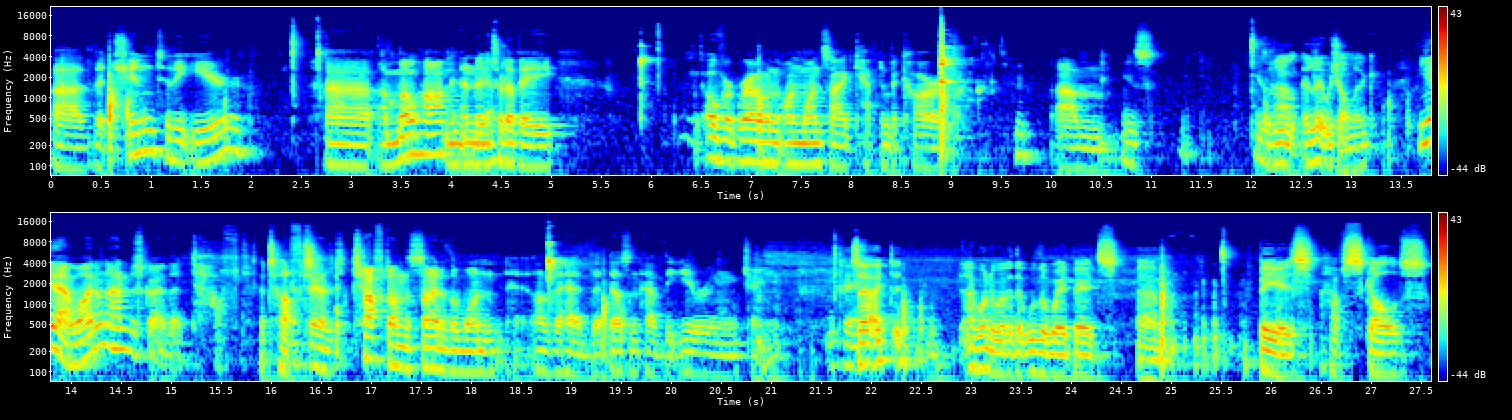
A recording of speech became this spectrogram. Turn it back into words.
uh, the chin to the ear, uh, a mohawk, Mm, and then yeah. sort of a overgrown on one side Captain Picard. Um, He's, he's a little, a little Jean Luc. Yeah, well, I don't know how to describe that tuft. A tuft. It's a tuft on the side of the one of the head that doesn't have the earring chain. Okay. So I, I wonder whether the, all the Weird Beards um, beers have skulls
